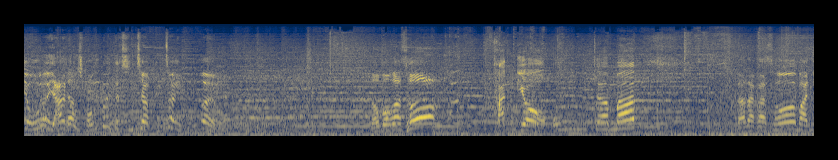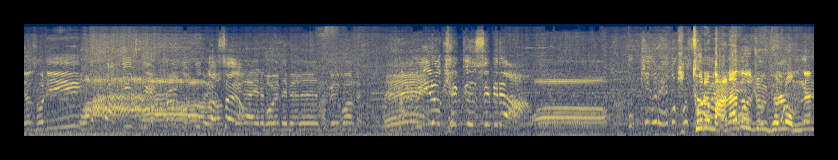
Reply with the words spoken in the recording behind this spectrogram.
아니 오늘 양팀 정글 때 진짜 굉장히 뭔가요? 넘어가서 당겨 혼자만 날아가서 만년설이 와 결국 떴어요. 이렇게 되면은. 네. 이렇게 끊습니다. 와. 빅토르 많아도 좀 별로 없는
